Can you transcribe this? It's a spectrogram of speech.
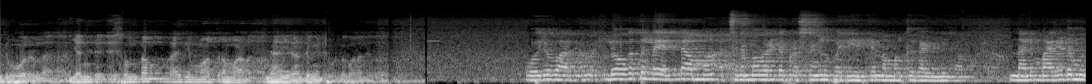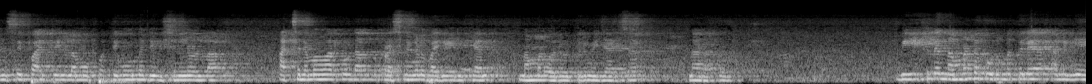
ഇതുപോലുള്ള എന്റെ സ്വന്തം കാര്യം മാത്രമാണ് ഞാൻ ഈ രണ്ട് മിനിറ്റ് കൊണ്ട് പറഞ്ഞത്. ഓരോ ലോകത്തുള്ള എല്ലാ അമ്മ അച്ഛനമ്മമാരുടെ പ്രശ്നങ്ങൾ പരിഹരിക്കാൻ നമ്മൾക്ക് കഴിയില്ല. എന്നാലും മരട് മുനിസിപ്പാലിറ്റിയിലുള്ള മുപ്പത്തിമൂന്ന് ഡിവിഷനിലുള്ള അച്ഛനമ്മമാർക്കുണ്ടാകുന്ന പ്രശ്നങ്ങൾ പരിഹരിക്കാൻ നമ്മൾ ഓരോരുത്തരും വിചാരിച്ചാൽ നടക്കും. വീട്ടിൽ നമ്മളുടെ കുടുംബത്തിൽ അല്ലെങ്കിൽ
